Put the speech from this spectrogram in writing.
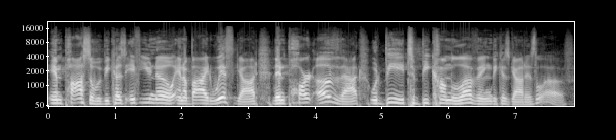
impossible. Because if you know and abide with God, then part of that would be to become loving because God is love.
